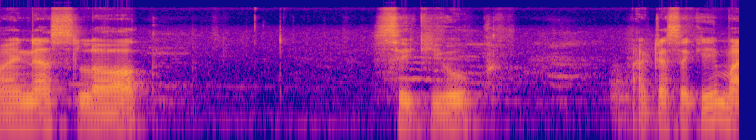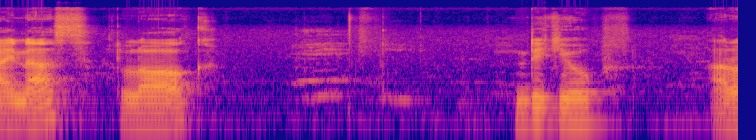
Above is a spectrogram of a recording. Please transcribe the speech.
মাইনাস লক সি কিউব একটা আছে কি? মাইনাস লক ডি কিউব আরও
